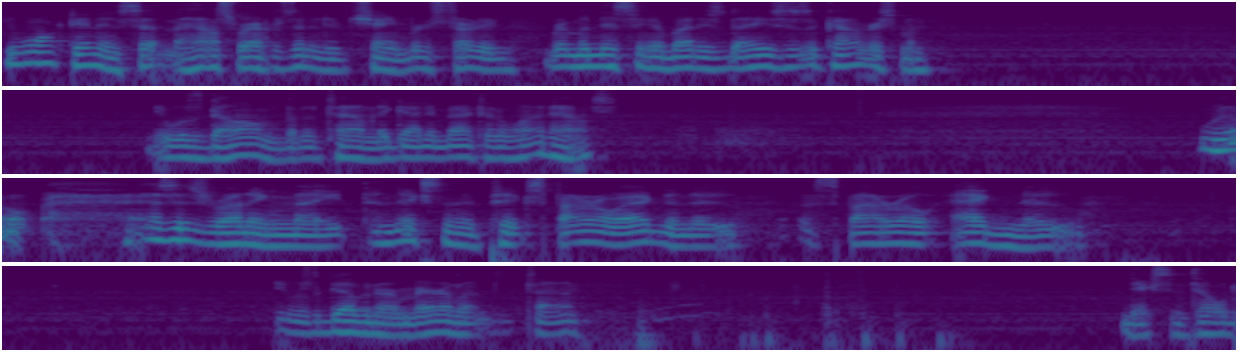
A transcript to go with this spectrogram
He walked in and sat in the House Representative chamber and started reminiscing about his days as a congressman. It was dawn by the time they got him back to the White House. Well, as his running mate, Nixon had picked Spiro Agnew. Uh, Spiro Agnew. He was the governor of Maryland at the time. Nixon told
